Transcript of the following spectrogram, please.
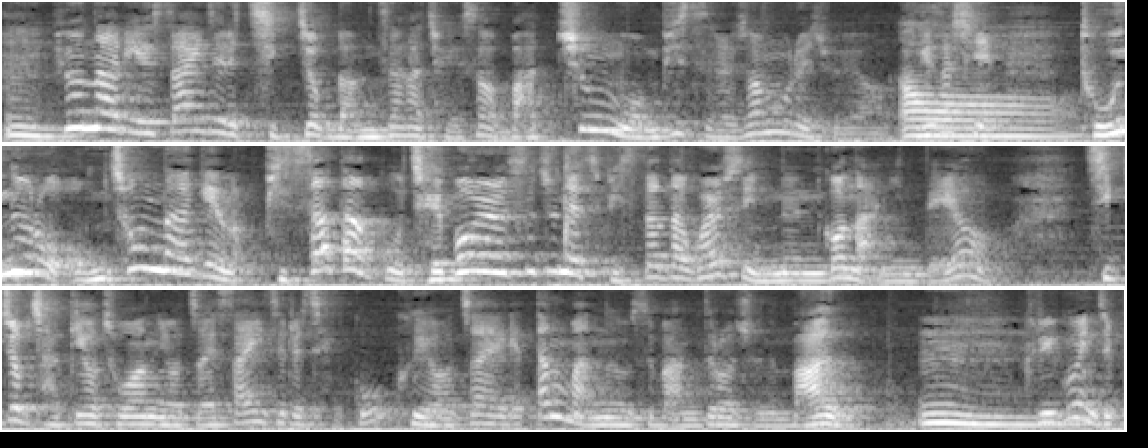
음. 표나리의 사이즈를 직접 남자가 재서 맞춤 원피스를 선물해줘요. 그게 어. 사실 돈으로 엄청나게 막 비싸다고 재벌 수준에서 비싸다고 할 수 있는 건 아닌데요. 직접 자기가 좋아하는 여자의 사이즈를 재고 그 여자에게 딱 맞는 옷을 만들어주는 마음. 음. 그리고 이제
